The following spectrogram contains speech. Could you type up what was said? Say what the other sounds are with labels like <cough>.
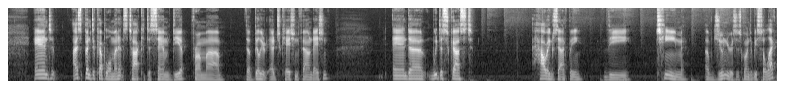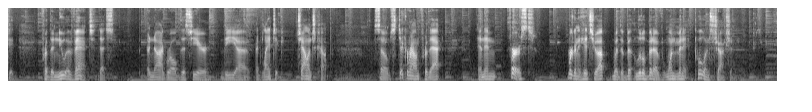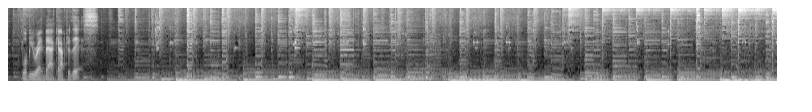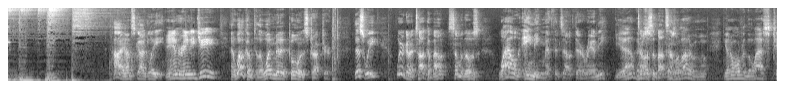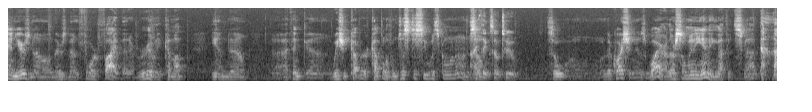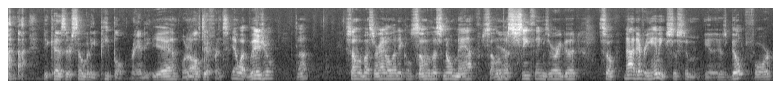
and I spent a couple of minutes talking to Samm Diep from uh, the Billiard Education Foundation, and uh, we discussed how exactly the team of juniors is going to be selected for the new event that's inaugural this year, the uh, Atlantic Challenge Cup. So stick around for that. And then first, we're going to hit you up with a, bit, a little bit of one minute pool instruction. We'll be right back after this. Hi, I'm Scott Lee. And Randy G. And welcome to the One Minute Pool Instructor. This week, we're going to talk about some of those wild aiming methods out there, Randy. Yeah, tell us about some. There's a lot of them. You know, over the last 10 years now, there's been four or five that have really come up. And uh, I think uh, we should cover a couple of them just to see what's going on. So, I think so too. So, the question is, why are there so many aiming methods, Scott? <laughs> because there's so many people, Randy. Yeah. We're yeah. all different. Yeah, what, visual? Huh? Some of us are analytical, some of us know math, some yeah. of us see things very good. So not every aiming system is built for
